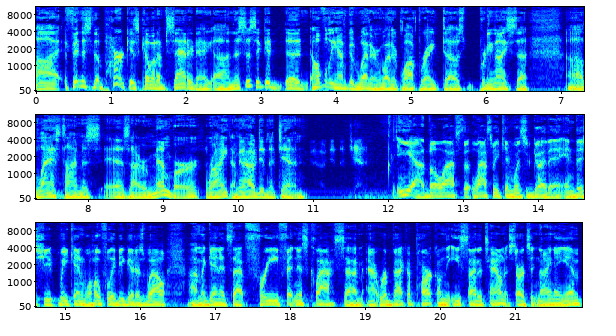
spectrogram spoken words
Uh, Fitness in the Park is coming up Saturday, uh, and this is a good. Uh, hopefully, have good weather and weather cooperate. Uh, it was pretty nice uh, last time, as as I remember. Right, I mean I didn't attend. Yeah, the last last weekend was good, and this weekend will hopefully be good as well. Um, again, it's that free fitness class um, at Rebecca Park on the east side of town. It starts at 9 a.m.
